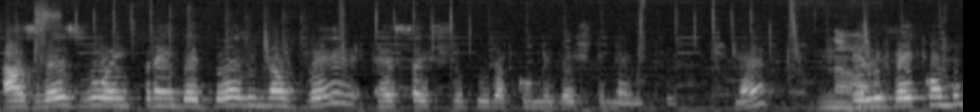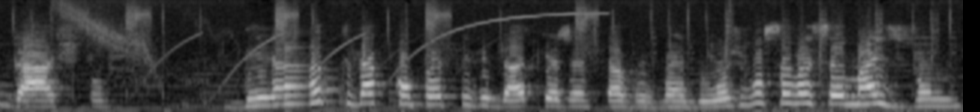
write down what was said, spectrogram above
às vezes o empreendedor ele não vê essa estrutura como investimento, né? Não. Ele vê como gasto. Diante da competitividade que a gente está vivendo hoje, você vai ser mais um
